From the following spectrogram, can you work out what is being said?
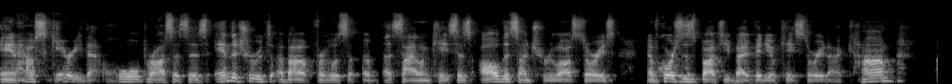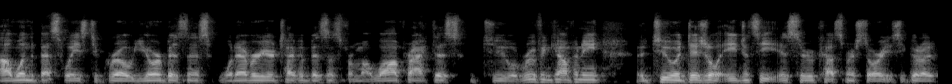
And how scary that whole process is, and the truth about frivolous uh, asylum cases, all this on True Law Stories. And of course, this is brought to you by VideoCaseStory.com uh, one of the best ways to grow your business, whatever your type of business, from a law practice to a roofing company to a digital agency, is through customer stories. You go to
